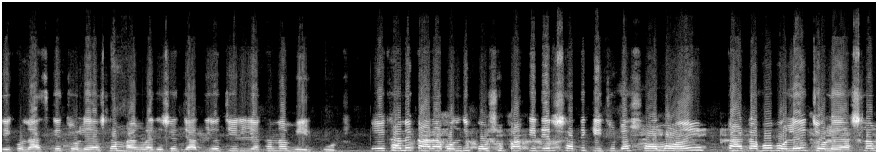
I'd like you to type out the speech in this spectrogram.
দেখুন, আজকে চলে আসলাম বাংলাদেশের জাতীয় চিড়িয়াখানা মিরপুর। এখানে কারাবন্দি পশু পাখিদের সাথে কিছুটা সময় কাটাবো বলে চলে আসলাম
